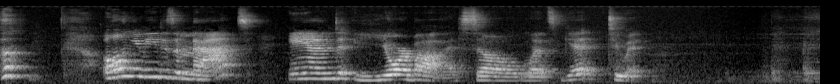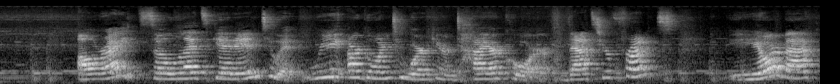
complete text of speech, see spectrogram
All you need is a mat and your bod. So let's get to it. All right, so let's get into it. We are going to work your entire core. That's your front, your back,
